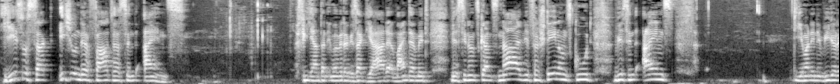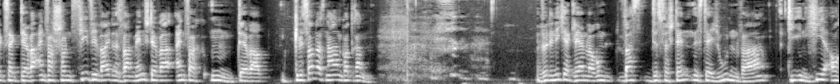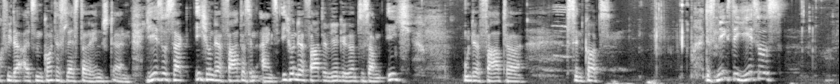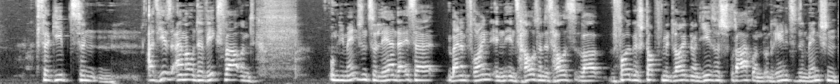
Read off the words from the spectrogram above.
Jesus sagt, ich und der Vater sind eins. Viele haben dann immer wieder gesagt, ja, der meint damit, wir sind uns ganz nahe, wir verstehen uns gut, wir sind eins. Jemand in dem Video hat gesagt, der war einfach schon viel, viel weiter. Das war ein Mensch, der war einfach, mh, mm, der war besonders nah an Gott dran würde nicht erklären, warum, was das Verständnis der Juden war, die ihn hier auch wieder als einen Gotteslästerer hinstellen. Jesus sagt, ich und der Vater sind eins. Ich und der Vater, wir gehören zusammen. Ich und der Vater sind Gott. Das nächste, Jesus vergibt Sünden. Als Jesus einmal unterwegs war und um die Menschen zu lehren, da ist er bei einem Freund in, ins Haus und das Haus war vollgestopft mit Leuten und Jesus sprach und, und redet zu den Menschen.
